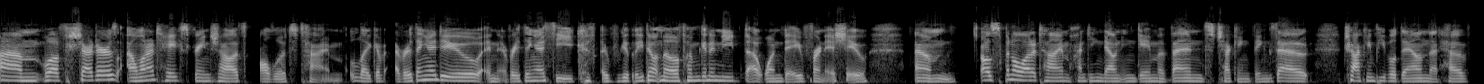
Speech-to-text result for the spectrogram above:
Um, well, for starters, I want to take screenshots all the time, like of everything I do and everything I see, because I really don't know if I'm going to need that one day for an issue. Um, I'll spend a lot of time hunting down in-game events, checking things out, tracking people down that have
